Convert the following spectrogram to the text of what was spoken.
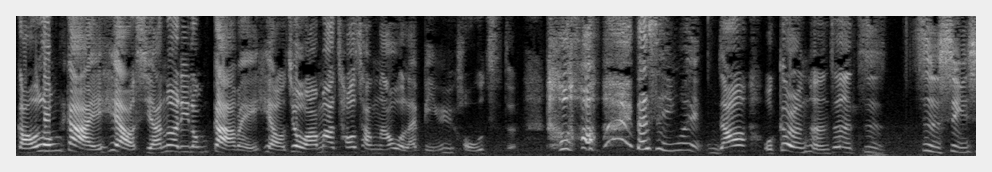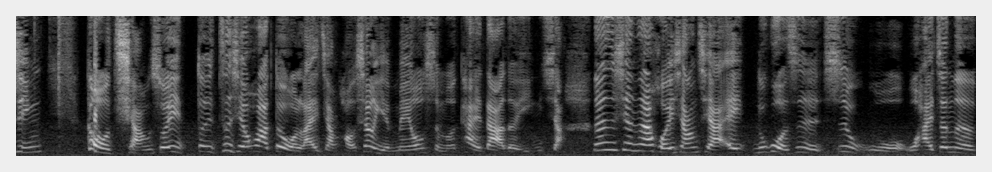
搞龙嘎一跳，喜安诺利龙嘎没跳。”就我阿妈超常拿我来比喻猴子的。但是因为你知道，我个人可能真的自自信心。够强，所以对这些话对我来讲好像也没有什么太大的影响。但是现在回想起来，哎，如果是是我，我还真的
